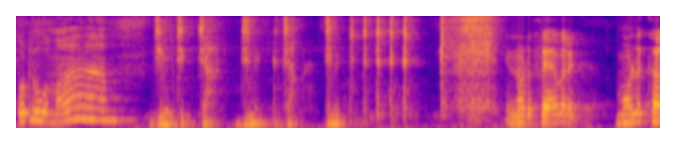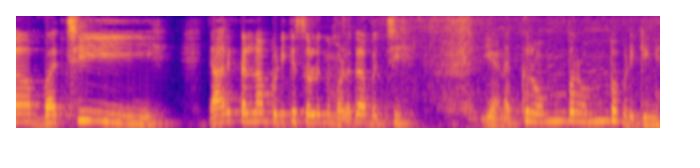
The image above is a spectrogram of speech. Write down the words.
போட்டுருவோமா? ஜின் சிக்சா ஜினுக்குச்சா ஜினுக் சிக் ஃபேவரட் மிளகா பச்சி யாருக்கெல்லாம் பிடிக்க சொல்லுங்கள் மிளகா பச்சி எனக்கு ரொம்ப ரொம்ப பிடிக்குங்க.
